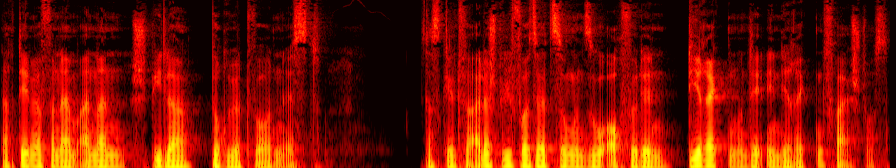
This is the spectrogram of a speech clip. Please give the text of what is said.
nachdem er von einem anderen Spieler berührt worden ist. Das gilt für alle Spielfortsetzungen, so auch für den direkten und den indirekten Freistoß.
